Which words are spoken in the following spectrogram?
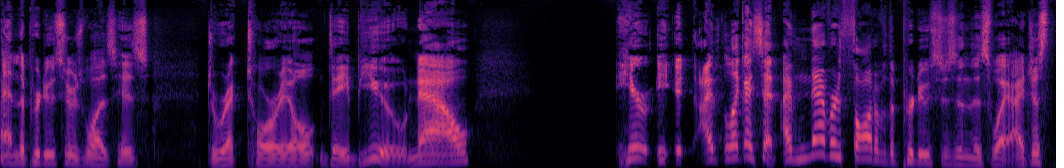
And The Producers was his directorial debut. Now, here, it, I, like I said, I've never thought of the producers in this way. I just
